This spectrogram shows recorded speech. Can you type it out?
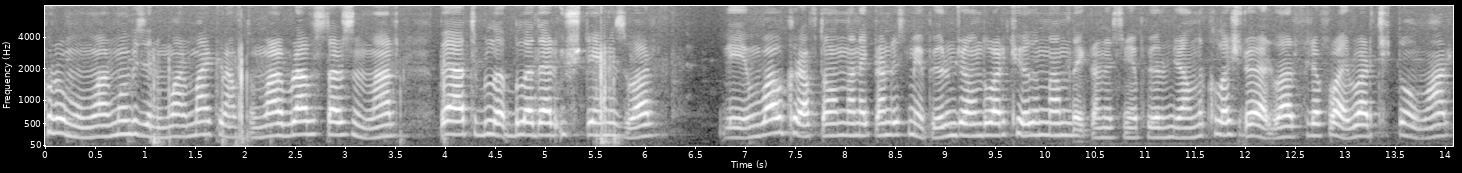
Chrome'um var, Mobizen'im var, Minecraft'ım var, Brawl Stars'ım var. Beat Blader 3D'miz var. E, Wallcraft'ta ondan ekran resmi yapıyorum. Canlı duvar kağıdından da ekran resmi yapıyorum. Canlı Clash Royale var. Free Fire var. TikTok var.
